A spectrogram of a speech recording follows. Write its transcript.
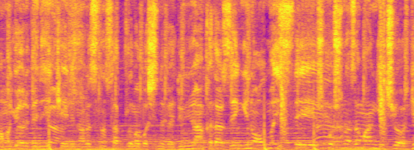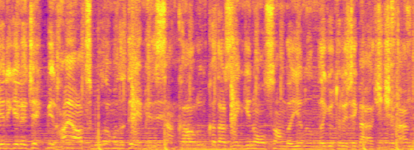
ama gör beni iki elin arasına saklama başını ve dünya kadar zengin olma isteği. Boş boşuna zaman geçiyor geri gelecek bir hayatı bulamadı değmedi. Sen Karun kadar zengin olsan da yanında götürecek belki kefendi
